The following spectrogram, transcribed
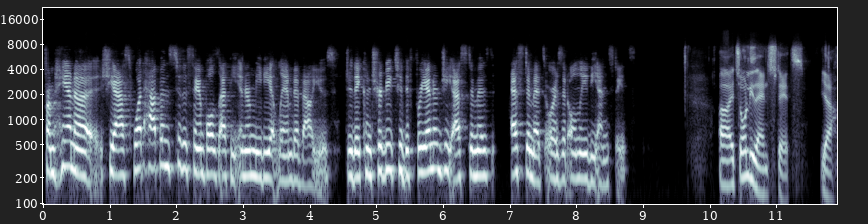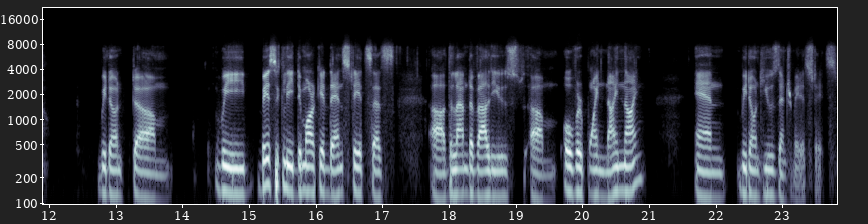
from Hannah, she asked, what happens to the samples at the intermediate lambda values? Do they contribute to the free energy estimates, estimates or is it only the end states? Uh, it's only the end states, yeah. We don't, um, we basically demarcate the end states as uh, the lambda values um, over 0.99, and we don't use the intermediate states.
